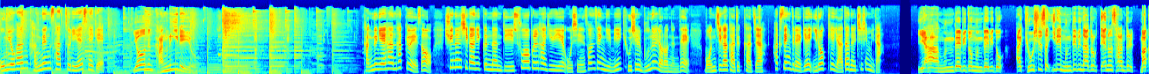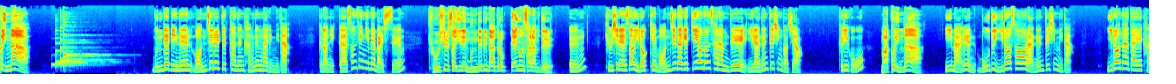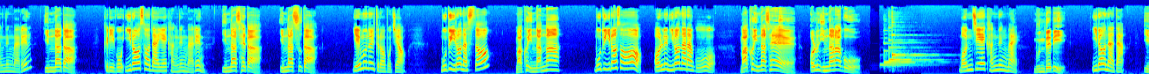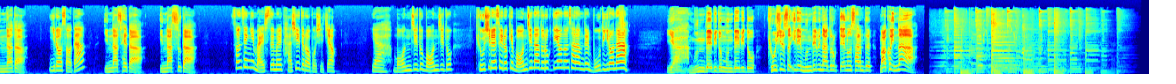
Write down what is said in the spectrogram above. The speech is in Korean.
오묘한 강릉 사투리의 세계. 여는 강릉이래요. 강릉의 한 학교에서 쉬는 시간이 끝난 뒤 수업을 하기 위해 오신 선생님이 교실 문을 열었는데 먼지가 가득하자 학생들에게 이렇게 야단을 치십니다. 야 문대비도 문대비도 아 교실에서 이래 문대비 나도록 떼놓은 사람들 마크 있나? 문대비는 먼지를 뜻하는 강릉말입니다. 그러니까 선생님의 말씀, 교실에서 이래 문대비 나도록 떼놓은 사람들 은 교실에서 이렇게 먼지나게 뛰어논 사람들이라는 뜻인 거죠. 그리고 마커 있나? 이 말은 모두 일어서라는 뜻입니다. 일어나다의 강릉말은 있나다 그리고 일어서다의 강릉말은 있나 세다 있나 쓰다 예문을 들어보죠. 모두 일어났어? 마커 있났나? 모두 일어서 얼른 일어나라고. 마커 있나 세 얼른 있나라고 먼지의 강릉말 문대비 일어나다, 있나다 일어서다. 있나 세다 있나 쓰다 선생님 말씀을 다시 들어보시죠. 야, 먼지도 먼지도 교실에서 이렇게 먼지 나도록 뛰어논 사람들 모두 일어나! 야 문대비도 문대비도 교실에서 이래 문대비 나도록 떼놓은 사람들 마커 있나?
